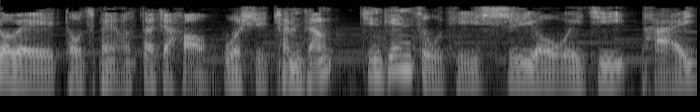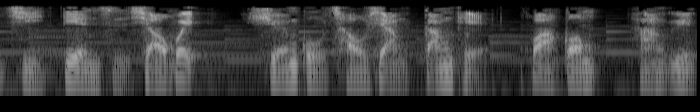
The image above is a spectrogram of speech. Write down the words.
各位投资朋友，大家好，我是陈章。今天主题：石油危机排挤电子消费，选股朝向钢铁、化工、航运。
